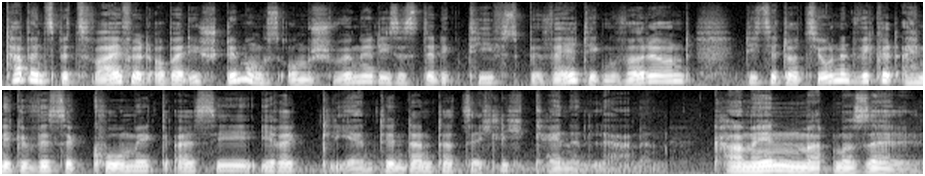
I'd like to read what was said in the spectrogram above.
Tuppence bezweifelt, ob er die Stimmungsumschwünge dieses Detektivs bewältigen würde, und die Situation entwickelt eine gewisse Komik, als sie ihre Klientin dann tatsächlich kennenlernen. Come in, mademoiselle,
